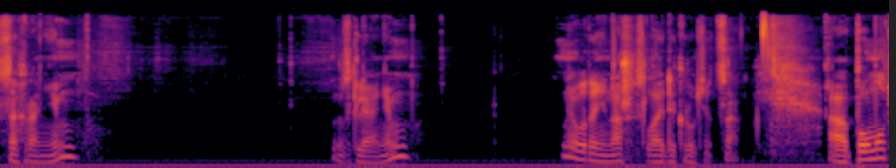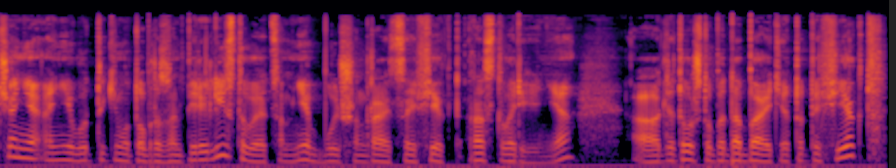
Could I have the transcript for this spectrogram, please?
Сохраним. Взглянем. Ну вот они, наши слайды крутятся. А по умолчанию они вот таким вот образом перелистываются. Мне больше нравится эффект растворения. А для того, чтобы добавить этот эффект,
